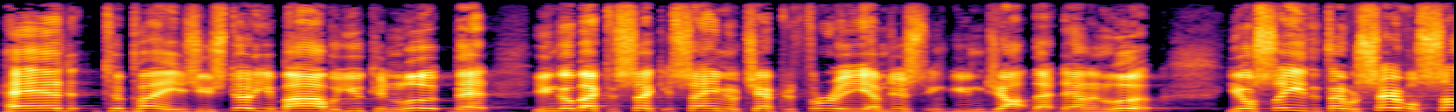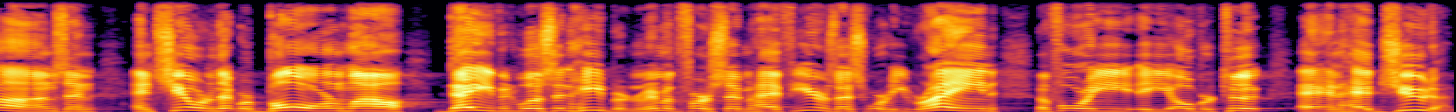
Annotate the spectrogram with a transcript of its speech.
had to pay. As you study your Bible, you can look that you can go back to 2 Samuel chapter 3. I'm just you can jot that down and look. You'll see that there were several sons and, and children that were born while David was in Hebron. Remember the first seven and a half years, that's where he reigned before he, he overtook and had Judah.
